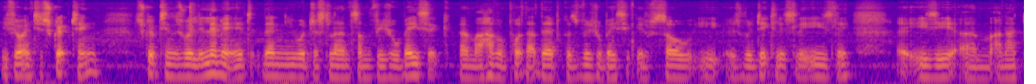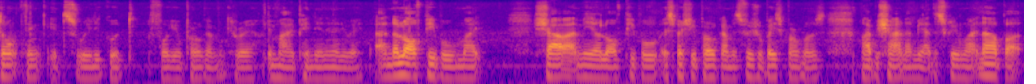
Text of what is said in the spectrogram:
If you're into scripting scripting is really limited then you would just learn some Visual Basic. Um, I haven't put that there because Visual Basic is so e is ridiculously easily uh, easy, um, and I don't think it's really good for your programming career, in my opinion, anyway. And a lot of people might shout at me. A lot of people, especially programmers, Visual Basic programmers, might be shouting at me at the screen right now, but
